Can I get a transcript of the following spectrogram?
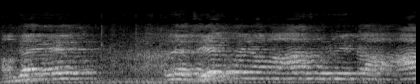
સમજાય? એટલે જે કોઈનામાં આ સુનિતા આ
